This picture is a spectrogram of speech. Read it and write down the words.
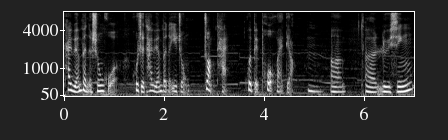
他原本的生活或者他原本的一种状态。会被破坏掉。嗯嗯呃，旅行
